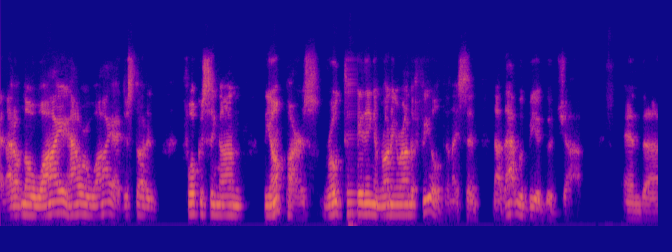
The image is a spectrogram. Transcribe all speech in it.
and I don't know why, how or why. I just started focusing on the umpires rotating and running around the field, and I said, now that would be a good job. And uh,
